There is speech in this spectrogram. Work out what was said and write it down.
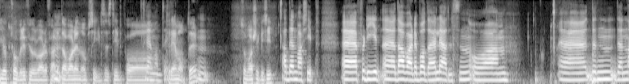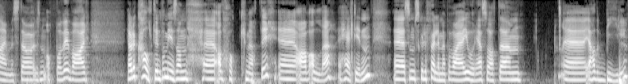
I oktober i fjor var du ferdig. Da var det en oppsigelsestid på Tre måneder. tre måneder, som var skikkelig kjip. Ja, den var kjip. Eh, fordi da var det både ledelsen og eh, den, den nærmeste og liksom oppover var Jeg ble kalt inn på mye sånn eh, adhoc-møter eh, av alle hele tiden. Eh, som skulle følge med på hva jeg gjorde. Jeg så at jeg hadde bilen.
